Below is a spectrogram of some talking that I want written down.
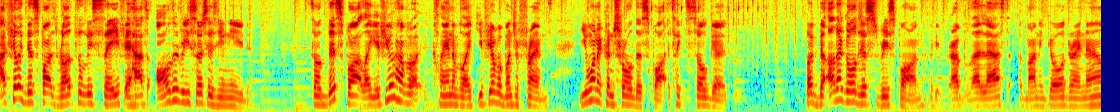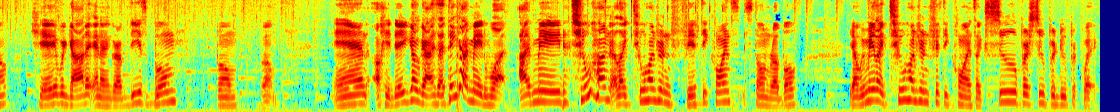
I feel like this spot is relatively safe. It has all the resources you need. So this spot, like if you have a clan of like, if you have a bunch of friends, you want to control this spot. It's like so good. Look, the other gold just respawn. Okay, grab that last amount of gold right now. Okay, we got it. And then grab these. Boom, boom, boom. And, okay, there you go, guys. I think I made what? I made 200, like 250 coins. Stone Rubble. Yeah, we made like 250 coins, like super, super duper quick.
